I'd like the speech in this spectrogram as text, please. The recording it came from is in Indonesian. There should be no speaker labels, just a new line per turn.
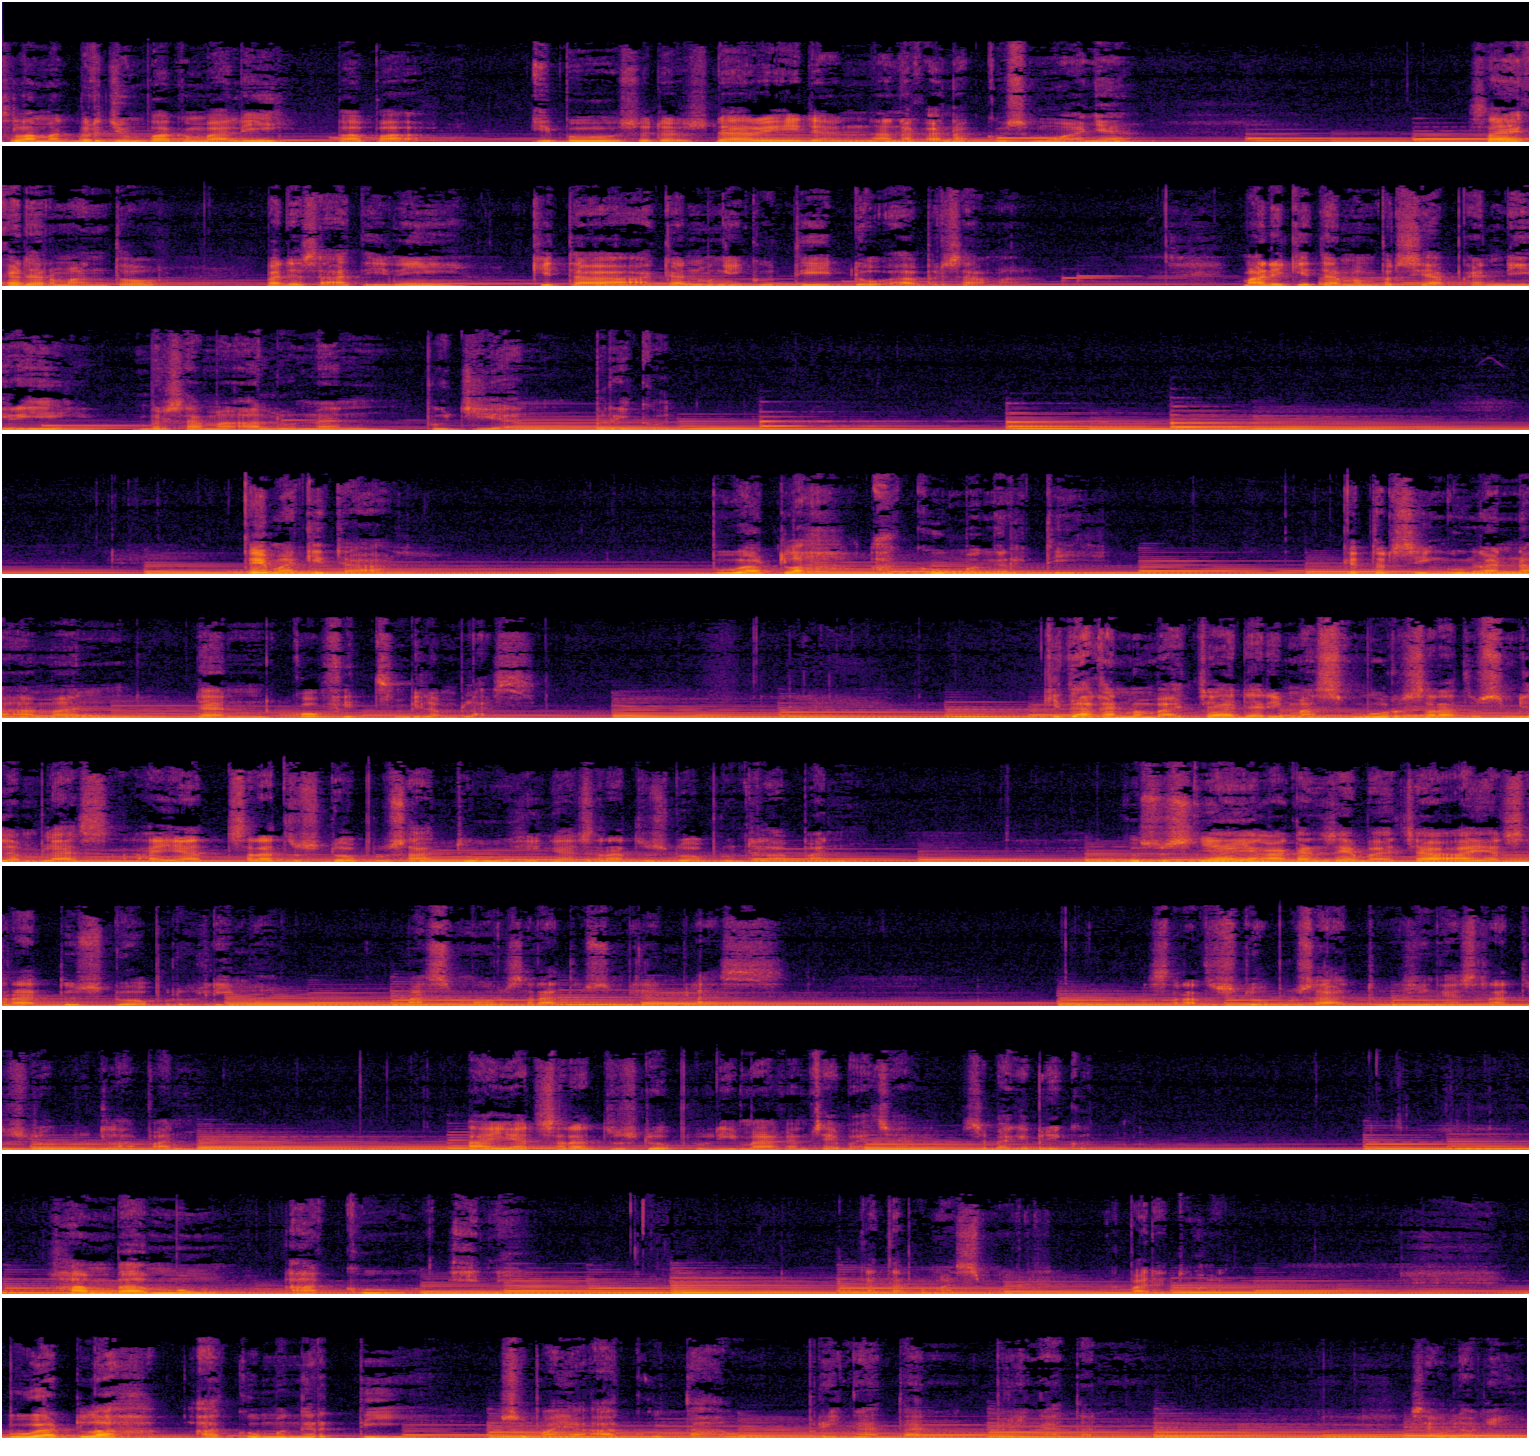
Selamat berjumpa kembali, Bapak, Ibu, saudara-saudari, dan anak-anakku semuanya. Saya Kadarmanto. Pada saat ini, kita akan mengikuti doa bersama. Mari kita mempersiapkan diri bersama alunan pujian berikut. Tema kita, buatlah aku mengerti ketersinggungan Naaman dan COVID-19. Kita akan membaca dari Mazmur 119 ayat 121 hingga 128. Khususnya yang akan saya baca ayat 125. Mazmur 119 121 hingga 128 ayat 125 akan saya baca sebagai berikut hambamu aku ini, kata pemazmur kepada Tuhan. Buatlah aku mengerti supaya aku tahu peringatan-peringatanmu. Saya ulangi,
